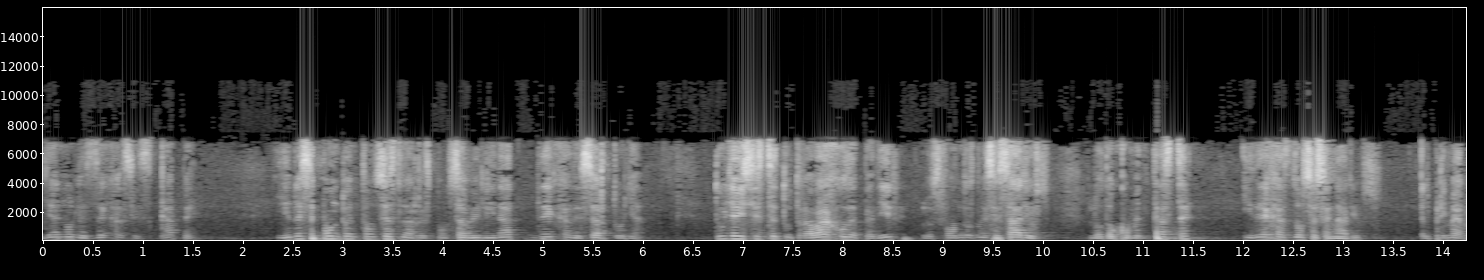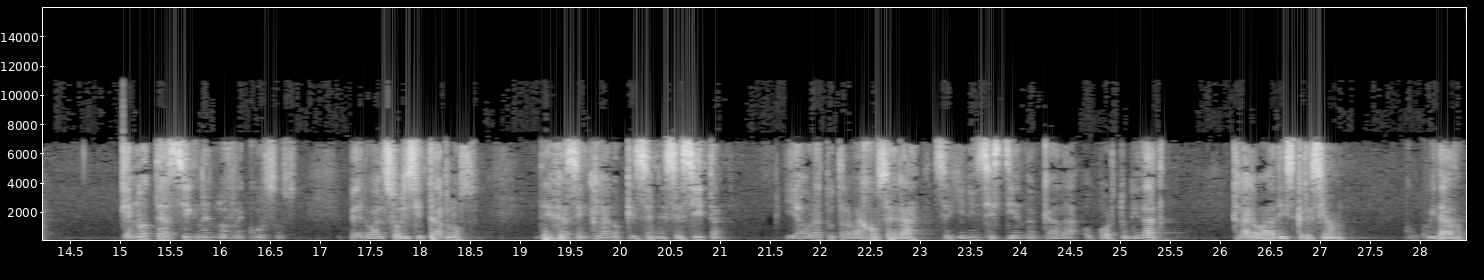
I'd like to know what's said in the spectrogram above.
ya no les dejas escape. Y en ese punto entonces la responsabilidad deja de ser tuya. Tú ya hiciste tu trabajo de pedir los fondos necesarios, lo documentaste y dejas dos escenarios. El primero, que no te asignen los recursos, pero al solicitarlos dejas en claro que se necesitan y ahora tu trabajo será seguir insistiendo en cada oportunidad. Claro, a discreción, con cuidado,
